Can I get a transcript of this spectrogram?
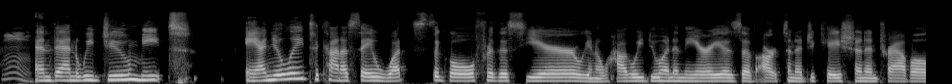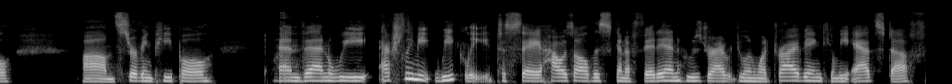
Hmm. and then we do meet annually to kind of say what's the goal for this year? You know how are we doing in the areas of arts and education and travel um, serving people and then we actually meet weekly to say how is all this going to fit in who's driving doing what driving can we add stuff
